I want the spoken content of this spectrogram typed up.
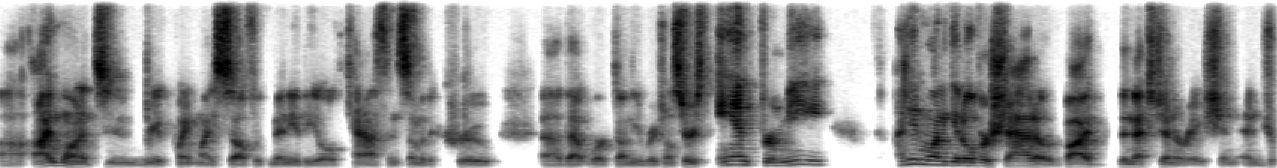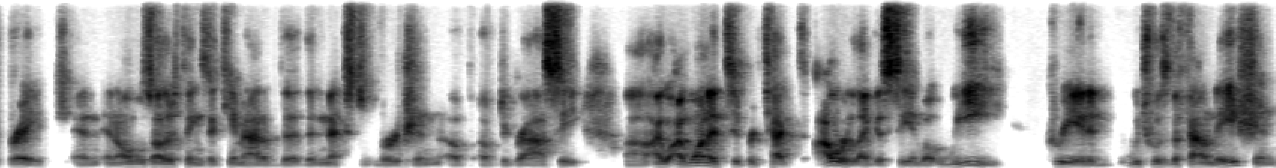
Uh, I wanted to reacquaint myself with many of the old cast and some of the crew uh, that worked on the original series. And for me, I didn't want to get overshadowed by the next generation and Drake and, and all those other things that came out of the, the next version of, of Degrassi. Uh, I, I wanted to protect our legacy and what we created, which was the foundation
